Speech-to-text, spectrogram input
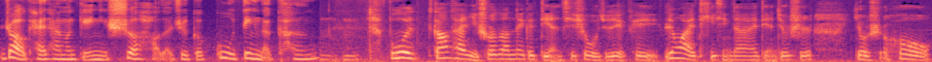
绕开他们给你设好的这个固定的坑。嗯嗯。不过刚才你说到那个点，其实我觉得也可以另外提醒大家一点，就是有时候，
